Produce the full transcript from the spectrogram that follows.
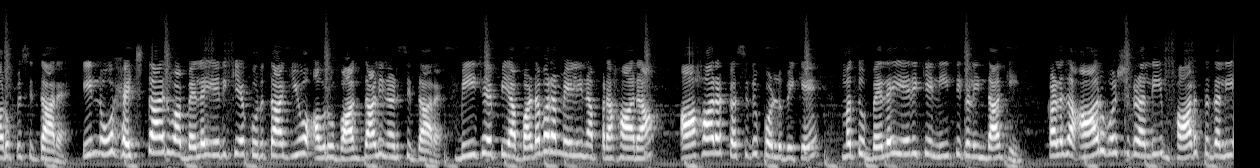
ಆರೋಪಿಸಿದ್ದಾರೆ. ಇನ್ನು ಹೆಚ್ಚುತ್ತಾ ಇರುವ ಬೆಲೆ ಏರಿಕೆಯ ಕುರಿತಾಗಿಯೂ ಅವರು ವಾಗ್ದಾಳಿ ನಡೆಸಿದ್ದಾರೆ. ಬಿಜೆಪಿಯ ಬಡವರ ಮೇಲಿನ ಪ್ರಹಾರ, ಆಹಾರ ಕಸಿದುಕೊಳ್ಳುವಿಕೆ ಮತ್ತು ಬೆಲೆ ಏರಿಕೆ ನೀತಿಗಳಿಂದಾಗಿ ಕಳೆದ ಆರು ವರ್ಷಗಳಲ್ಲಿ ಭಾರತದಲ್ಲಿ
